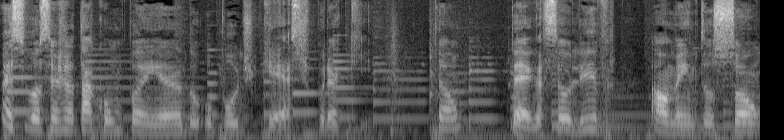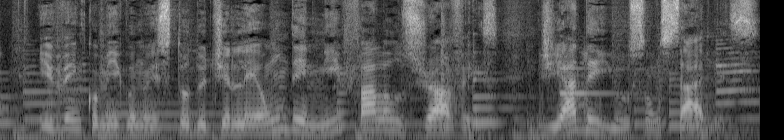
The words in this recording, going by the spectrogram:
Mas se você já está acompanhando o podcast por aqui, então pega seu livro, aumenta o som e vem comigo no estudo de Leon Denis Fala aos Jovens, de Adeilson Salles.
